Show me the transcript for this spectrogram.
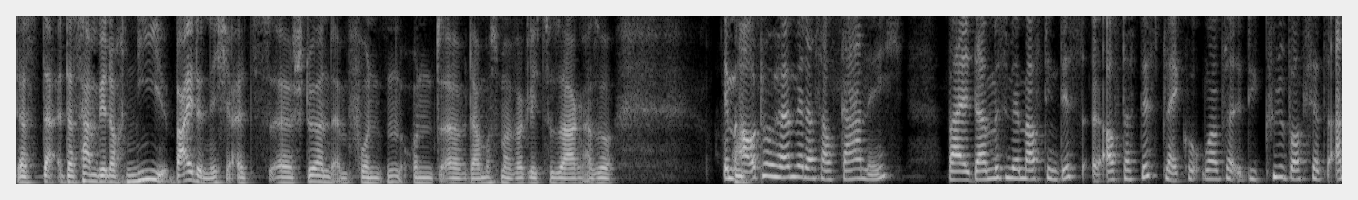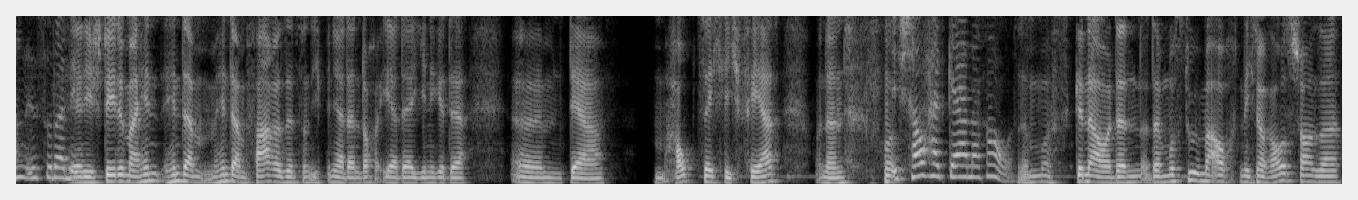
das, das haben wir noch nie beide nicht als äh, störend empfunden und äh, da muss man wirklich zu sagen, also im gut. Auto hören wir das auch gar nicht, weil da müssen wir mal auf, den Dis äh, auf das Display gucken, ob die Kühlbox jetzt an ist oder nicht. Ja, die steht immer hin, hinterm, hinterm Fahrersitz und ich bin ja dann doch eher derjenige, der, ähm, der hauptsächlich fährt und dann ich schaue halt gerne raus. Dann muss, genau dann dann musst du immer auch nicht nur rausschauen sondern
